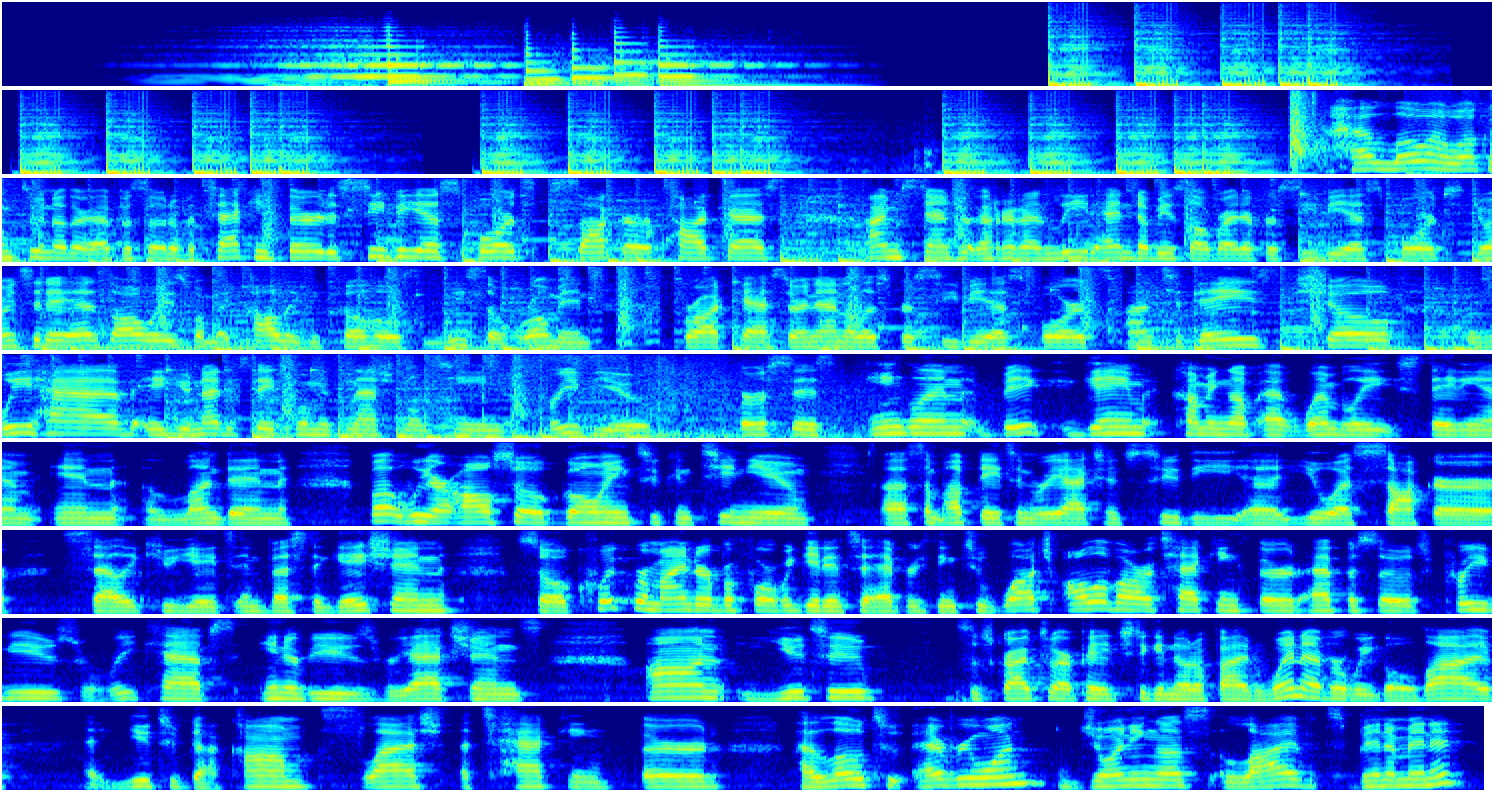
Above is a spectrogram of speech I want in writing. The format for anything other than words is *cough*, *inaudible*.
Hello and welcome to another episode of Attacking Third, a CBS Sports Soccer podcast. I'm Sandra Herrera, lead NWSL writer for CBS Sports. Joined today, as always, by my colleague and co-host Lisa Roman, broadcaster and analyst for CBS Sports. On today's show, we have a United States Women's National Team preview versus England. Big game coming up at Wembley Stadium in London. But we are also going to continue uh, some updates and reactions to the uh, U.S. soccer Sally Q Yates investigation. So, quick reminder before we get into everything to watch all of our Attacking Third episodes, previews, recaps, interviews, reactions on YouTube. Subscribe to our page to get notified whenever we go live at youtube.com slash attacking third. Hello to everyone joining us live. It's been a minute.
